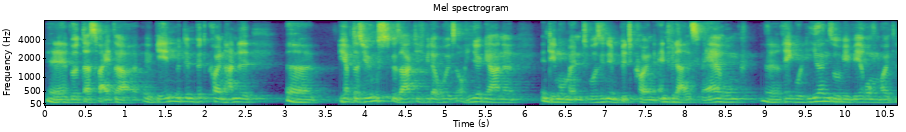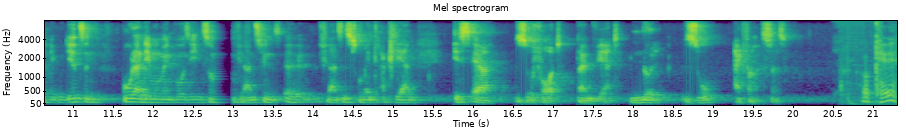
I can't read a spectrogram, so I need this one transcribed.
wird das weiter äh, gehen mit dem Bitcoin-Handel. Ich habe das jüngst gesagt, ich wiederhole es auch hier gerne, in dem Moment, wo Sie den Bitcoin entweder als Währung äh, regulieren, so wie Währungen heute reguliert sind, oder in dem Moment, wo Sie ihn zum Finanz, äh, Finanzinstrument erklären, ist er sofort beim Wert Null. So einfach ist das. Okay,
